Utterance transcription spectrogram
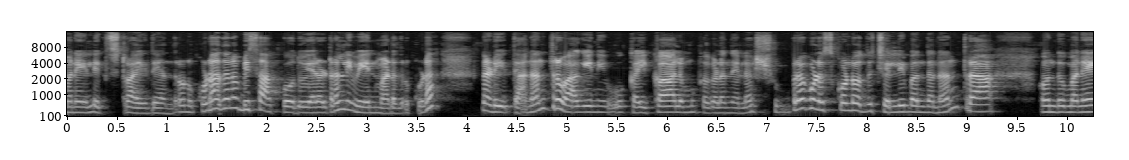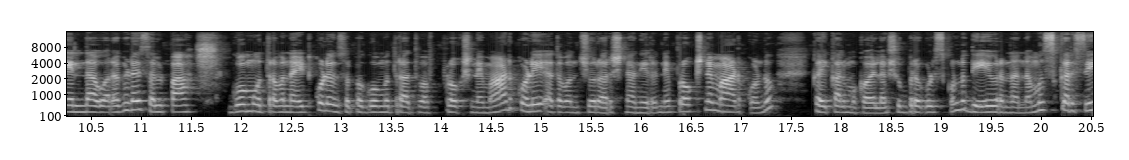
ಮನೆಯಲ್ಲಿ ಎಕ್ಸ್ಟ್ರಾ ಇದೆ ಅಂದ್ರೂ ಕೂಡ ಅದನ್ನು ಬಿಸಾಕ್ಬೋದು. ಎರಡರಲ್ಲಿ ನೀವು ಏನು ಮಾಡಿದ್ರು ಕೂಡ ನಡೆಯುತ್ತೆ ಅನಂತರವಾಗಿ ನೀವು ಕೈಕಾಲು ಮುಖಗಳನ್ನೆಲ್ಲ ಶುಭ್ರಗೊಳಿಸ್ಕೊಂಡು ಅದು ಚೆಲ್ಲಿ ಬಂದ ನಂತರ ಒಂದು ಮನೆಯಿಂದ ಹೊರಗಡೆ ಸ್ವಲ್ಪ ಗೋಮೂತ್ರವನ್ನು ಇಟ್ಕೊಳ್ಳಿ, ಒಂದು ಸ್ವಲ್ಪ ಗೋಮೂತ್ರ ಅಥವಾ ಪ್ರೋಕ್ಷಣೆ ಮಾಡ್ಕೊಳ್ಳಿ, ಅಥವಾ ಒಂಚೂರು ಅರಿಶಿನ ನೀರನ್ನೇ ಪ್ರೋಕ್ಷಣೆ ಮಾಡಿಕೊಂಡು ಕೈಕಾಲು ಮುಖ ಎಲ್ಲ ಶುಭ್ರಗೊಳಿಸ್ಕೊಂಡು ದೇವರನ್ನ ನಮಸ್ಕರಿಸಿ,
